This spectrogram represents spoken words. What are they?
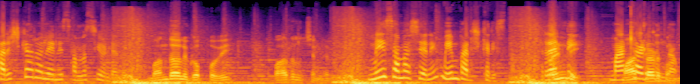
పరిష్కారం లేని సమస్య ఉండదు. బంధాలు గొప్పవి బాధలు చిన్నవి. మీ సమస్యని మేము పరిష్కరిస్తాం. రండి మాట్లాడుకుందాం.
